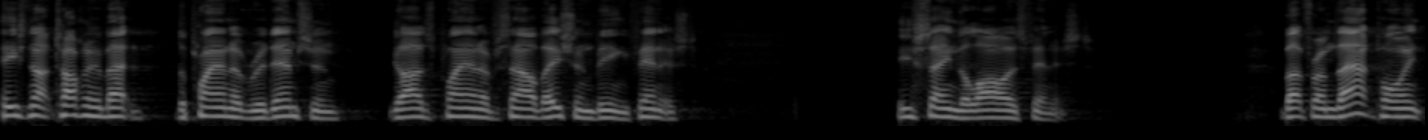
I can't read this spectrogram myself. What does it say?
he's not talking about the plan of redemption, God's plan of salvation being finished. He's saying the law is finished. But from that point,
